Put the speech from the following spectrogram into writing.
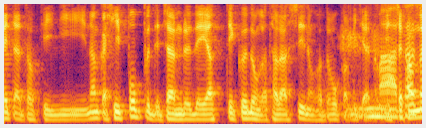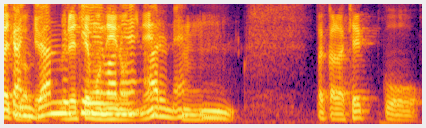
えた時になんかヒップホップでジャンルでやっていくのが正しいのかどうかみたいなのめまあっちゃ考えてるわけ売れてもねえのにね。ね。ううん。んだから結構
